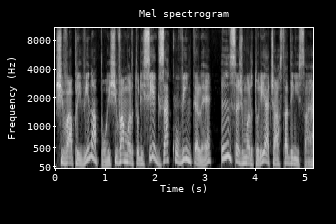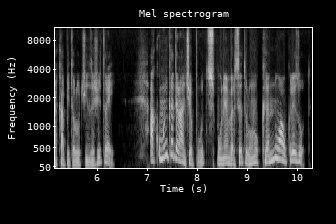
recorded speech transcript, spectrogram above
și va privi înapoi și va mărturisi exact cuvintele, însăși mărturia aceasta din Isaia, capitolul 53. Acum, încă de la început, spune în versetul 1 că nu au crezut.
